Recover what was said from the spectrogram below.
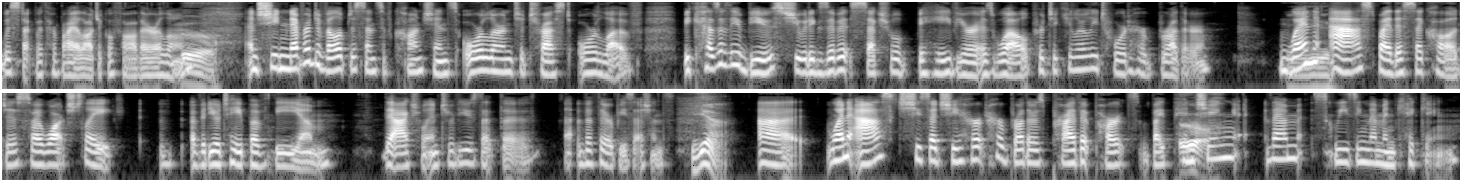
was stuck with her biological father alone. Ugh. And she never developed a sense of conscience or learned to trust or love. Because of the abuse, she would exhibit sexual behavior as well, particularly toward her brother. When Yeah. asked by this psychologist, so I watched like a videotape of the um the actual interviews that the the therapy sessions. Yeah. Uh, when asked, she said she hurt her brother's private parts by pinching them, squeezing them, and kicking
